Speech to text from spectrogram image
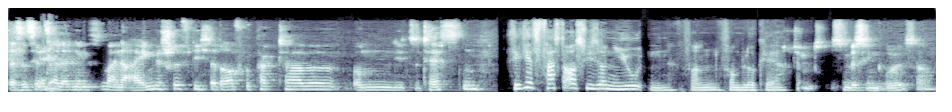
Das ist jetzt allerdings meine eigene Schrift, die ich da drauf gepackt habe, um die zu testen. Sieht jetzt fast aus wie so ein Newton von, vom Look her. Stimmt, ist ein bisschen größer.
